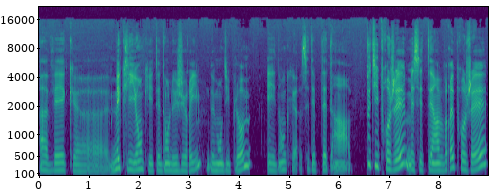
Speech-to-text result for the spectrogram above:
avec mes clients qui étaient dans le jury de mon diplôme. Et donc, c'était peut-être un petit projet, mais c'était un vrai projet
